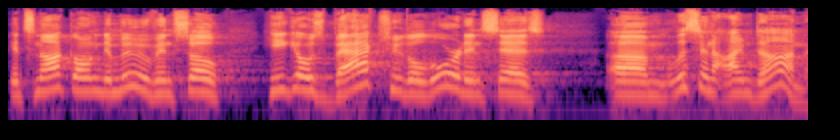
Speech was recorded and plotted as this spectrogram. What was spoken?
it's not going to move. And so he goes back to the Lord and says, um, Listen, I'm done.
